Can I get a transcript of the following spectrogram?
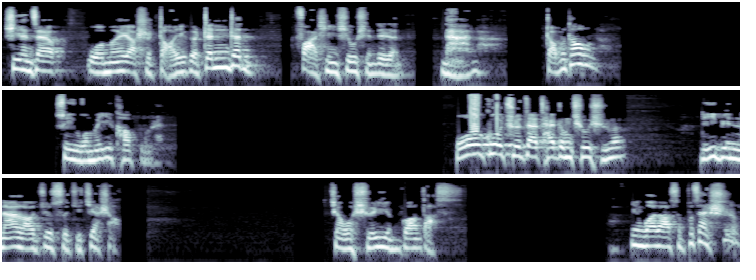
现在我们要是找一个真正发心修行的人，难了，找不到了。所以我们依靠古人。我过去在台中求学，李炳南老居士就介绍，叫我学印光大师。印光大师不在世了，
